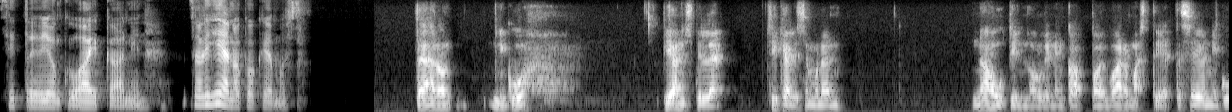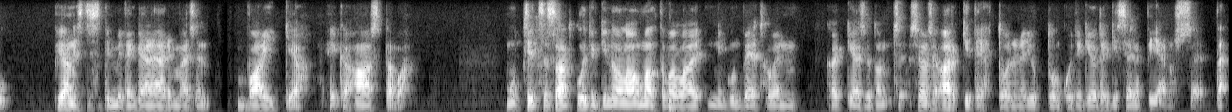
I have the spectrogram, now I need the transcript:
sitten on jo jonkun aikaa, niin se oli hieno kokemus. Tämähän on niin kuin, pianistille sikäli semmoinen nautinnollinen kappale varmasti, että se ei ole niin kuin, pianistisesti mitenkään äärimmäisen vaikea eikä haastava. Mutta sitten sä saat kuitenkin olla omalla tavallaan, niin kuin Beethoven kaikki asiat on, se, se on se arkkitehtoinen juttu on kuitenkin jotenkin siellä pianossa, että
